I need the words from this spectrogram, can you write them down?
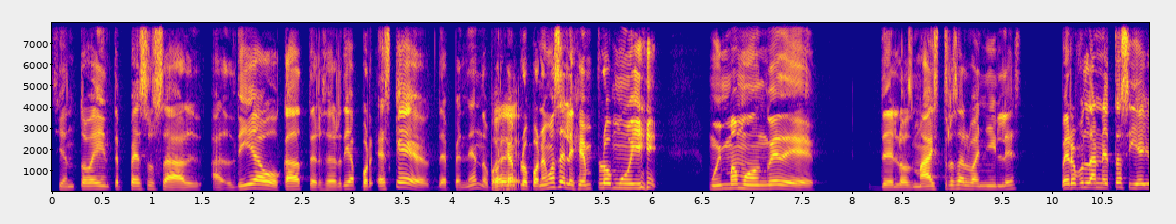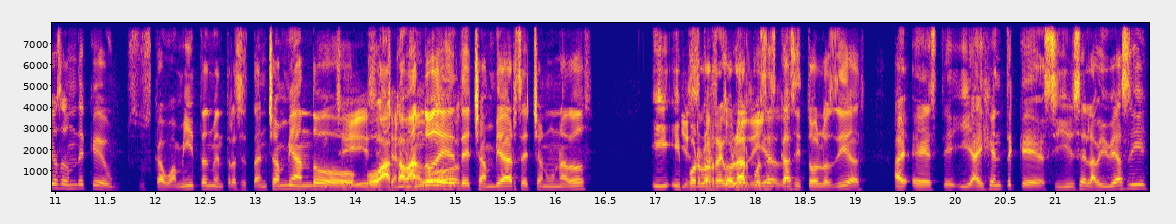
120 pesos al, al día o cada tercer día. Porque es que dependiendo. Por ejemplo, ponemos el ejemplo muy, muy mamón, güey, de, de los maestros albañiles. Pero pues la neta sí, ellos son de que sus caguamitas mientras están chambeando o- Sí, o, se echan acabando de, de chambear, se echan una dos. Y, y Y por lo regular, pues es casi todos los días. Hay, este, y hay gente que sí se la vive así.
